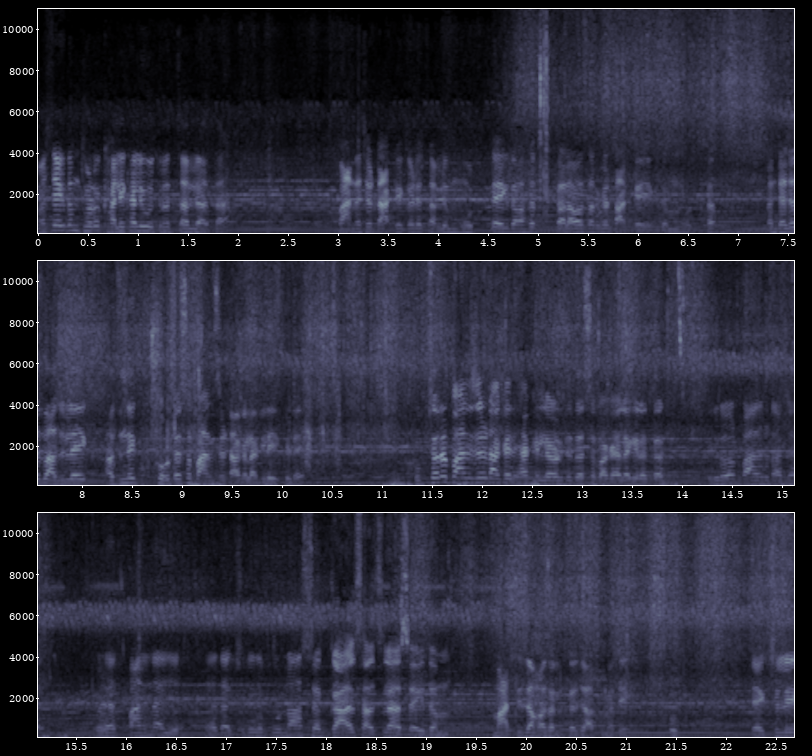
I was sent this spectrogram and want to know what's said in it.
मस्त एकदम थोडं खाली खाली उतरत चाललं आता. पाण्याच्या टाकेकडे चाललं मोठं एकदम असं तलावासारखं टाक आहे एकदम मोठं. आणि त्याच्याच बाजूला एक अजून एक छोटंसं पाण्याचं टाकं लागलं इकडे. खूप सारं पाण्याचं टाक आहेत ह्या किल्ल्यावरती तसं बघायला गेलं तर. तिकडे पण पाण्याचं टाक आहे डोळ्यात पाणी नाही आहे ह्यात ॲक्च्युली ते पूर्ण असं गाळ साचलं असं एकदम. माती जमा झाली त्याच्या आतमध्ये खूप. ॲक्च्युली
